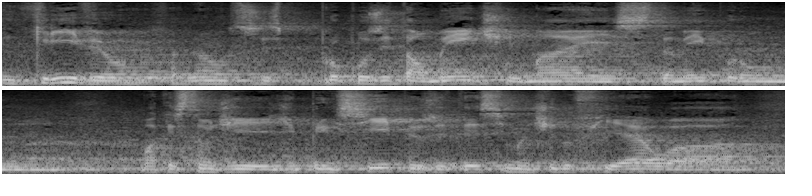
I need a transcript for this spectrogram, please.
Incrível, não sei propositalmente, mas também por um, uma questão de, de princípios e ter se mantido fiel a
